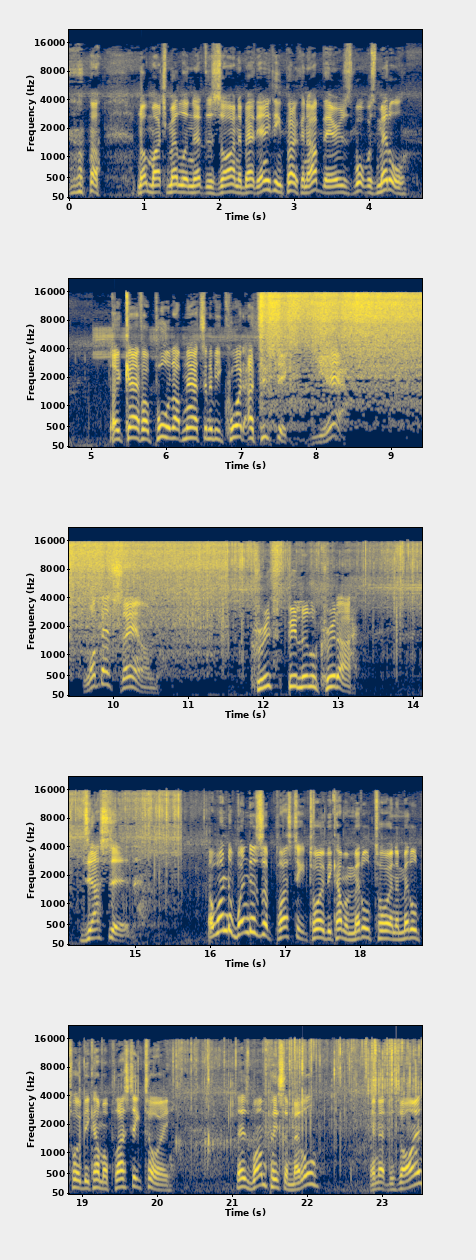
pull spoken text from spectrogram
not much metal in that design about the only thing poking up there is what was metal. Okay, if I pull it up now, it's going to be quite artistic. Yeah! Love that sound. Crispy little critter. Dusted. I wonder when does a plastic toy become a metal toy and a metal toy become a plastic toy? There's one piece of metal in that design.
